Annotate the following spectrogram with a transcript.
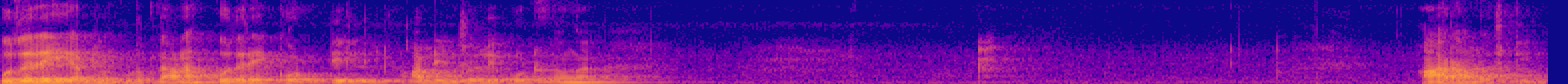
குதிரை அப்படின்னு கொடுத்தாங்கன்னா குதிரை கொட்டில் அப்படின்னு சொல்லி போட்டுக்கோங்க ஆறாம் கொஸ்டின்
